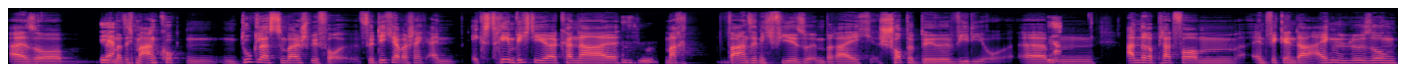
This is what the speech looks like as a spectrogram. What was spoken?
Also, wenn ja. man sich mal anguckt, ein Douglas zum Beispiel, für, für dich ja wahrscheinlich ein extrem wichtiger Kanal, mhm. macht wahnsinnig viel so im Bereich Shoppable Video. Ähm, ja. Andere Plattformen entwickeln da eigene Lösungen.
